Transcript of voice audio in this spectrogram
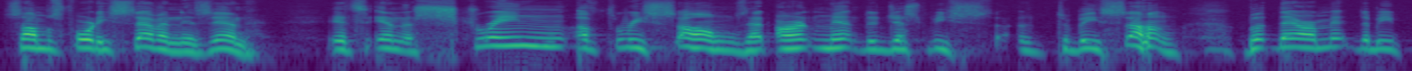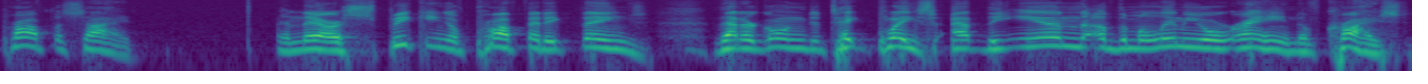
Psalms 47 is in it's in a string of three songs that aren't meant to just be to be sung, but they are meant to be prophesied. And they are speaking of prophetic things that are going to take place at the end of the millennial reign of Christ.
